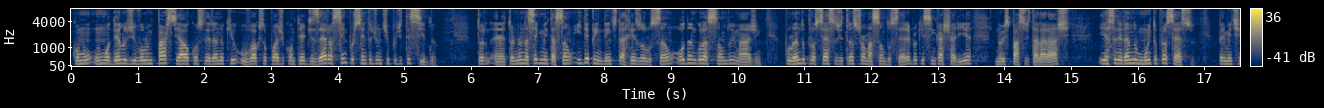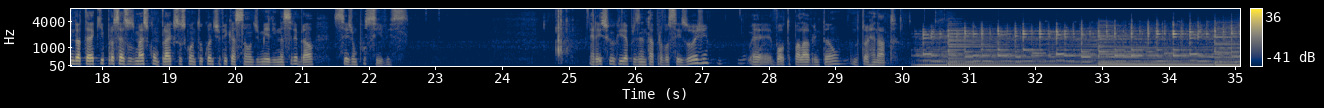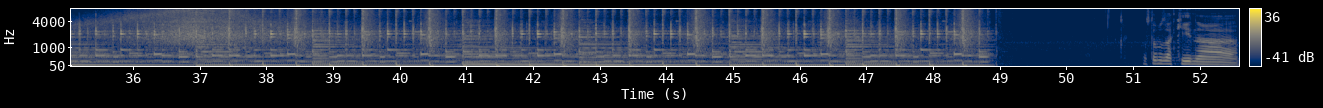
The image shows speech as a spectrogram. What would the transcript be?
como um modelo de volume parcial, considerando que o voxel pode conter de 0 a 100% de um tipo de tecido, tor é, tornando a segmentação independente da resolução ou da angulação da imagem, pulando processos de transformação do cérebro que se encaixaria no espaço de Talarashi e acelerando muito o processo, permitindo até que processos mais complexos quanto quantificação de mielina cerebral sejam possíveis. Era isso que eu queria apresentar para vocês hoje. É, volto a palavra então, Dr. Renato. Nós estamos aqui na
